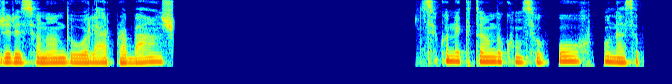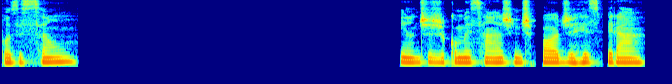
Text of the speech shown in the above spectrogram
direcionando o olhar para baixo. Se conectando com seu corpo nessa posição. E antes de começar, a gente pode respirar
